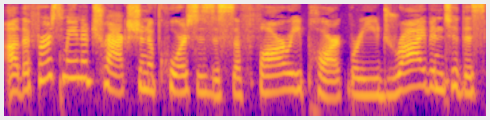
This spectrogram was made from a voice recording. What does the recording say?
Uh, the first main attraction, of course, is the safari park, where you drive into this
